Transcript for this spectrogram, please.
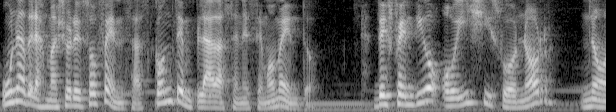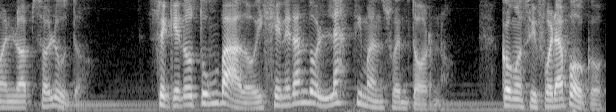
una de las mayores ofensas contempladas en ese momento. ¿Defendió Oishi su honor? No, en lo absoluto. Se quedó tumbado y generando lástima en su entorno. Como si fuera poco,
